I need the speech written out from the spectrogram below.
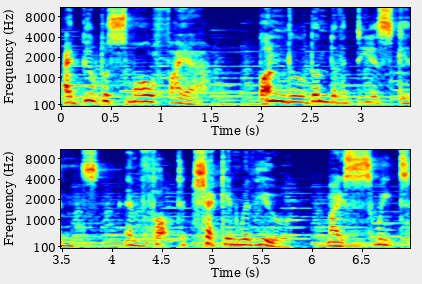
I've built a small fire, bundled under the deerskins, and thought to check in with you, my sweet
